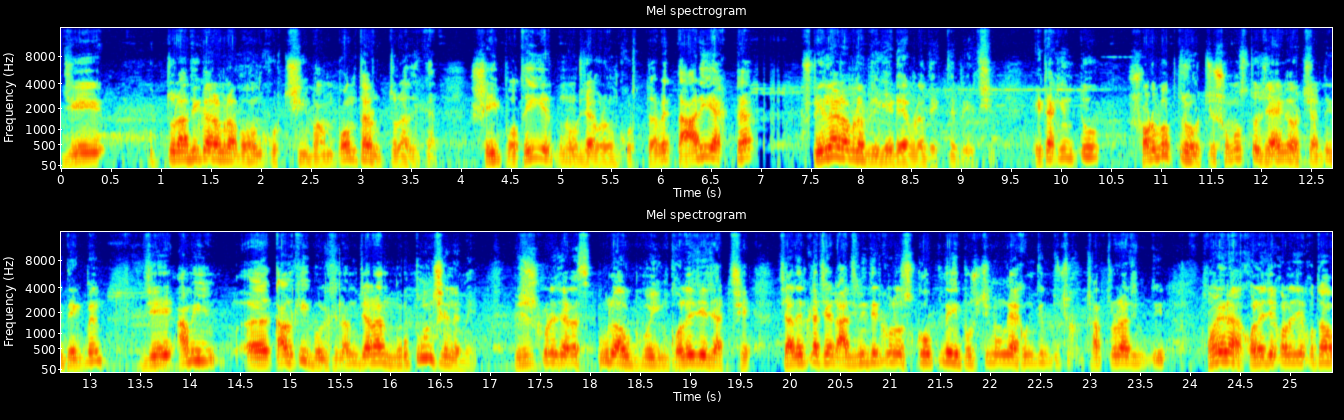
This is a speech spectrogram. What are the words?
যে উত্তরাধিকার আমরা বহন করছি, বামপন্থার উত্তরাধিকার, সেই পথেই এর পুনর্জাগরণ করতে হবে। তারই একটা ট্রেলার আমরা ব্রিগেডে আমরা দেখতে পেয়েছি। এটা কিন্তু সর্বত্র হচ্ছে, সমস্ত জায়গা হচ্ছে। আপনি দেখবেন যে আমি কালকেই বলছিলাম, যারা নতুন ছেলে মেয়ে, বিশেষ করে যারা স্কুল আউটগোয়িং কলেজে যাচ্ছে, যাদের কাছে রাজনীতির কোনো স্কোপ নেই, পশ্চিমবঙ্গে এখন কিন্তু ছাত্র রাজনীতি হয় না কলেজে কলেজে কোথাও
